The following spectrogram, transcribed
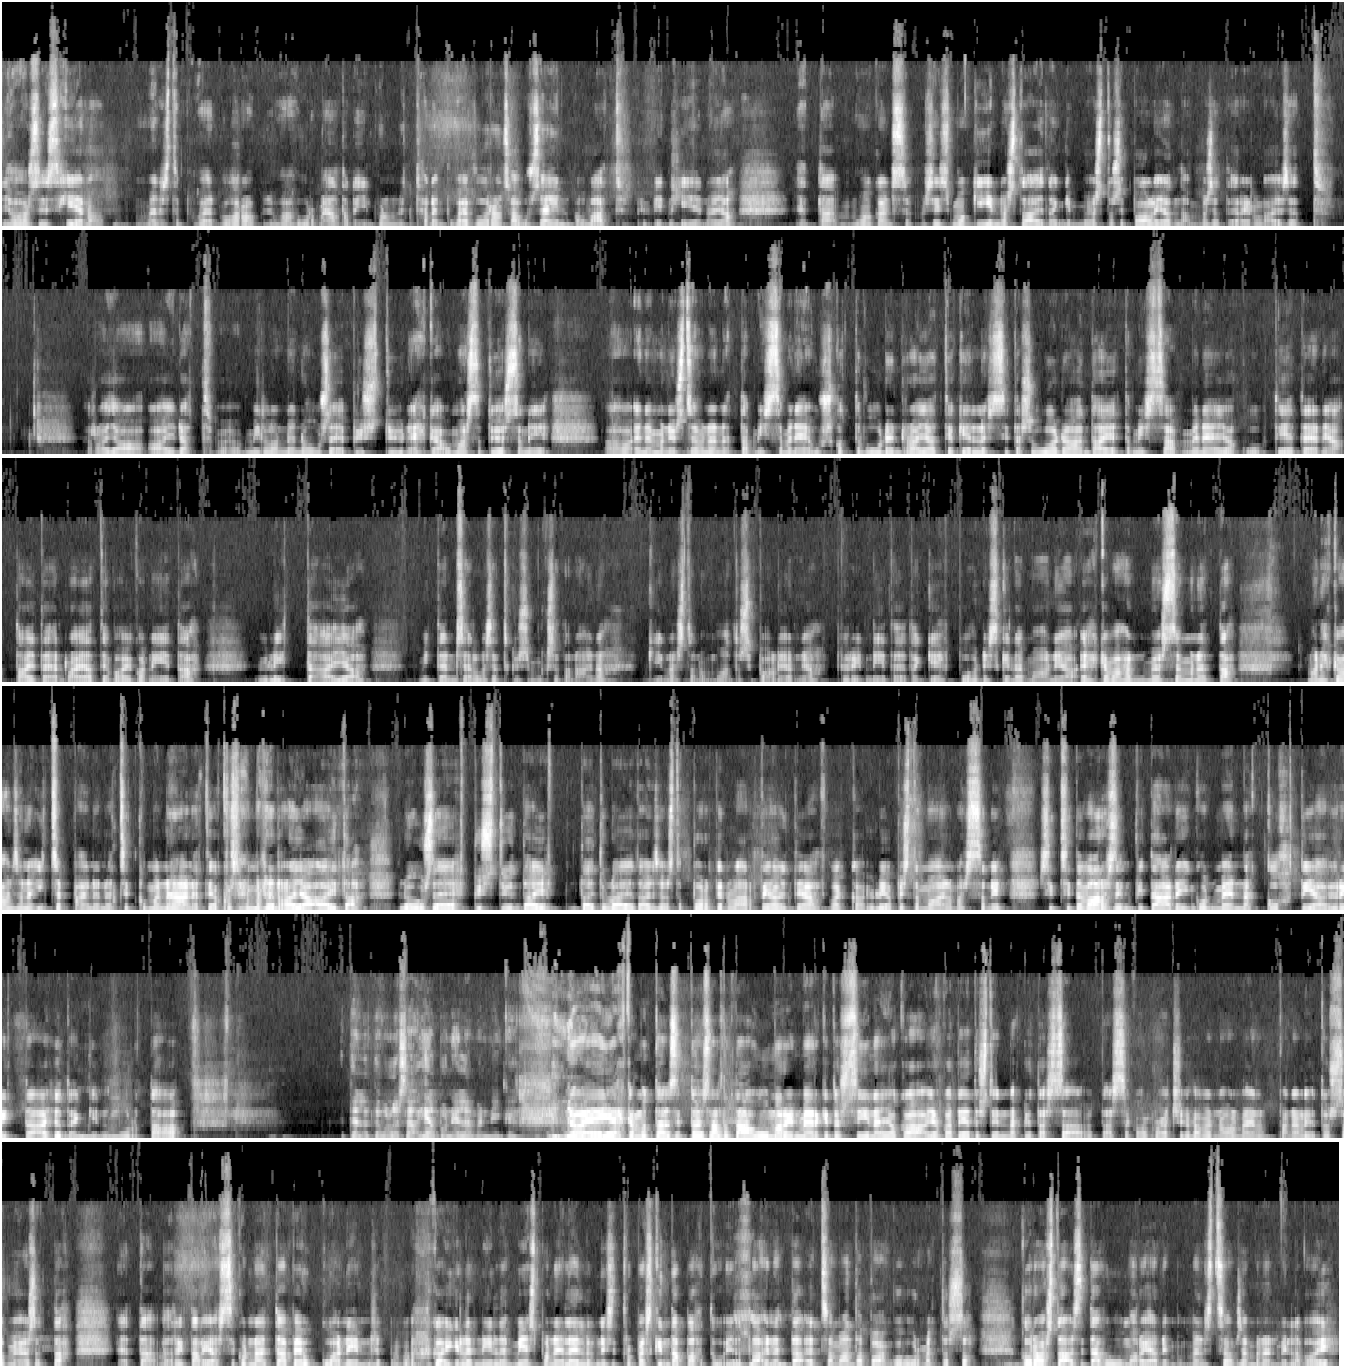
Joo, siis hieno mielestä puheenvuoro Juha Hurmealta, niin kuin nyt hänen puheenvuoronsa usein ovat hyvin hienoja. Että mua, kanssa, siis mua kiinnostaa jotenkin myös tosi paljon tämmöiset erilaiset raja-aidat, milloin ne nousee pystyyn. Ehkä omassa työssäni enemmän just sellainen, että missä menee uskottavuuden rajat ja kelle sitä suodaan, tai että missä menee joku tieteen ja taiteen rajat ja voiko niitä ylittää ja miten sellaiset kysymykset on aina kiinnostanut mua tosi paljon ja pyrin niitä jotenkin pohdiskelemaan. Ja ehkä vähän myös semmoinen, että mä oon ehkä vähän sellainen itsepäinen, että sit kun mä näen, että joku semmoinen raja-aita nousee pystyyn tai, tai tulee jotain sellaista portinvartiointia vaikka yliopistomaailmassa, niin sit sitä varsin pitää niin kun mennä kohti ja yrittää jotenkin mm. murtaa. Tällä tavalla saa helpon elämän. Niin. No ei ehkä, mutta sitten toisaalta tämä huumorin merkitys siinä, joka, joka tietysti näkyy tässä, tässä Congrats You Have All meidän panelijutussa myös, että, että Ritariassa kun näyttää peukkua, niin kaikille niille miespaneeleille niin sitten rupeskin tapahtuu jotain. että, että samaan tapaan kuin Hurme tuossa korostaa sitä huumoria, niin mun mielestä se on semmoinen, millä voi,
